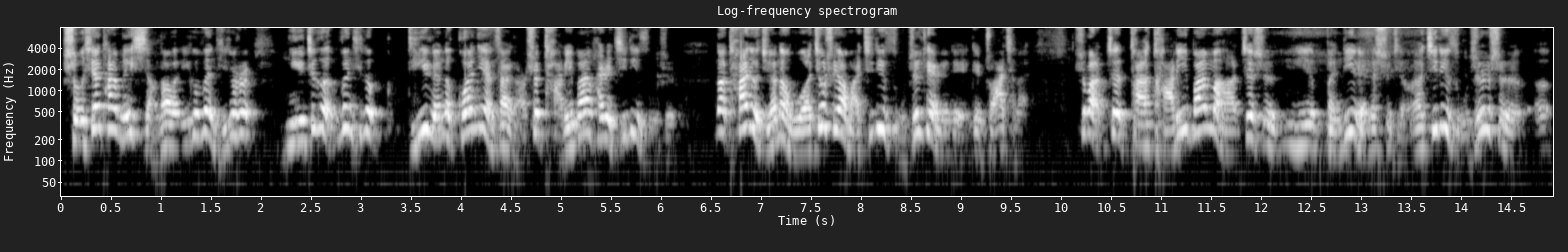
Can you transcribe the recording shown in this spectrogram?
首先他没想到一个问题，就是你这个问题的敌人的关键在哪儿？是塔利班还是基地组织？那他就觉得我就是要把基地组织这些人给给抓起来，是吧？这塔塔利班嘛，这是你本地人的事情啊，基地组织是呃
